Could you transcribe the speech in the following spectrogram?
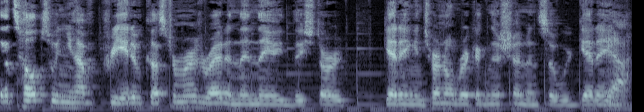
that helps when you have creative customers, right? And then they they start getting internal recognition, and so we're getting yeah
